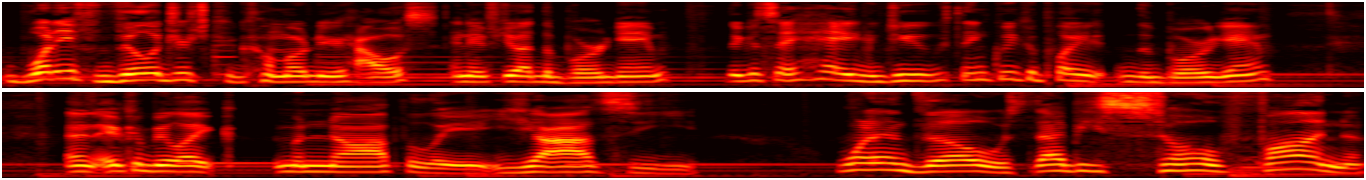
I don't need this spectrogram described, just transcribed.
what if villagers could come over to your house and if you had the board game, they could say, "Hey, do you think we could play the board game?" And it could be like Monopoly, Yahtzee, one of those. That'd be so fun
